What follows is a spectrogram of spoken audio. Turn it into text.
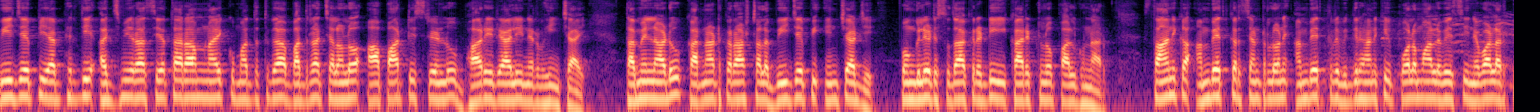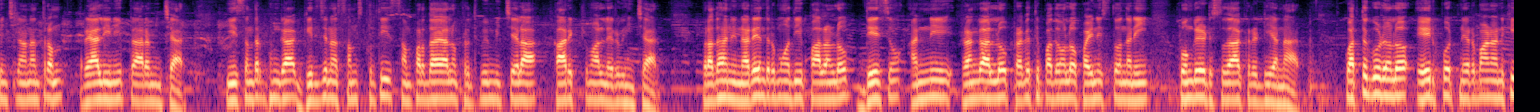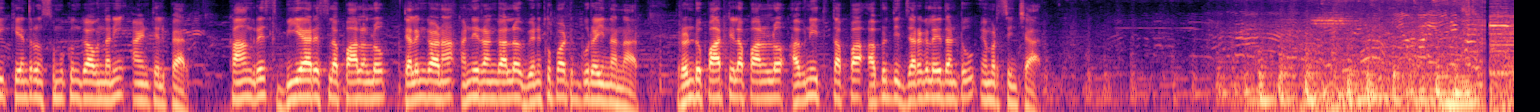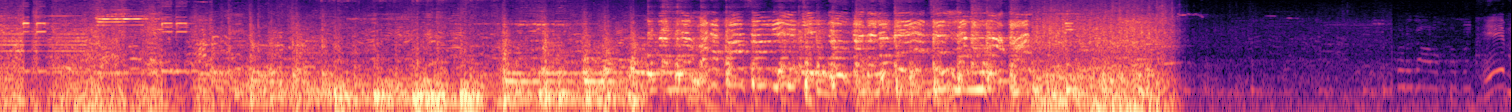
BJP అభ్యర్థి అజ్మీరా సీతారాం నాయక్ మద్దతుగా భద్రాచలంలో ఆ పార్టీ శ్రేణులు భారీ ర్యాలీ నిర్వహించాయి. తమిళనాడు కర్ణాటక రాష్ట్రాల బీజేపీ ఇన్ఛార్జి పొంగులేటి సుధాకర్ రెడ్డి ఈ కార్యక్రమంలో పాల్గొన్నారు. స్థానిక అంబేద్కర్ సెంటర్లోని అంబేద్కర్ విగ్రహానికి పూలమాల వేసి నివాళులర్పించిన అనంతరం ర్యాలీని ప్రారంభించారు. ఈ సందర్భంగా గిరిజన సంస్కృతి సంప్రదాయాలను ప్రతిబింబించేలా కార్యక్రమాలు నిర్వహించారు. ప్రధాని నరేంద్ర మోదీ పాలనలో దేశం అన్ని రంగాల్లో ప్రగతి పదంలో పయనిస్తోందని పొంగులేటి సుధాకర్ రెడ్డి అన్నారు. కొత్తగూడెంలో ఎయిర్పోర్ట్ నిర్మాణానికి కేంద్రం సుముఖంగా ఉందని ఆయన తెలిపారు. కాంగ్రెస్ బీఆర్ఎస్ల పాలనలో తెలంగాణ అన్ని రంగాల్లో వెనుకబాటుకు గురైందన్నారు. రెండు పార్టీల పాలనలో అవినీతి తప్ప అభివృద్ధి జరగలేదంటూ విమర్శించారు.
